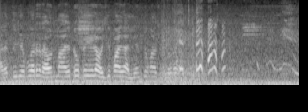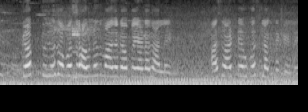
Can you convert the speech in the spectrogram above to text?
अरे तुझ्या बरं राहून माझ्या डोकं येडा व्हायची पाळ झाली आणि तुम्हाला गप तुझ्यासोबत राहूनच माझं डोकं येडं झालंय. असं वाटतं उगाच लग्न केलंय.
